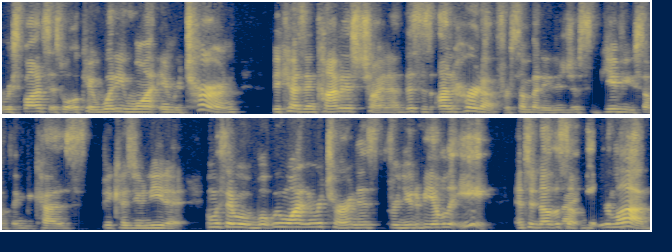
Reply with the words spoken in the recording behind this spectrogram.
response is, well, okay, what do you want in return? Because in communist China, this is unheard of for somebody to just give you something because because you need it. And we say, well, what we want in return is for you to be able to eat and to know that, right. that you're loved.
